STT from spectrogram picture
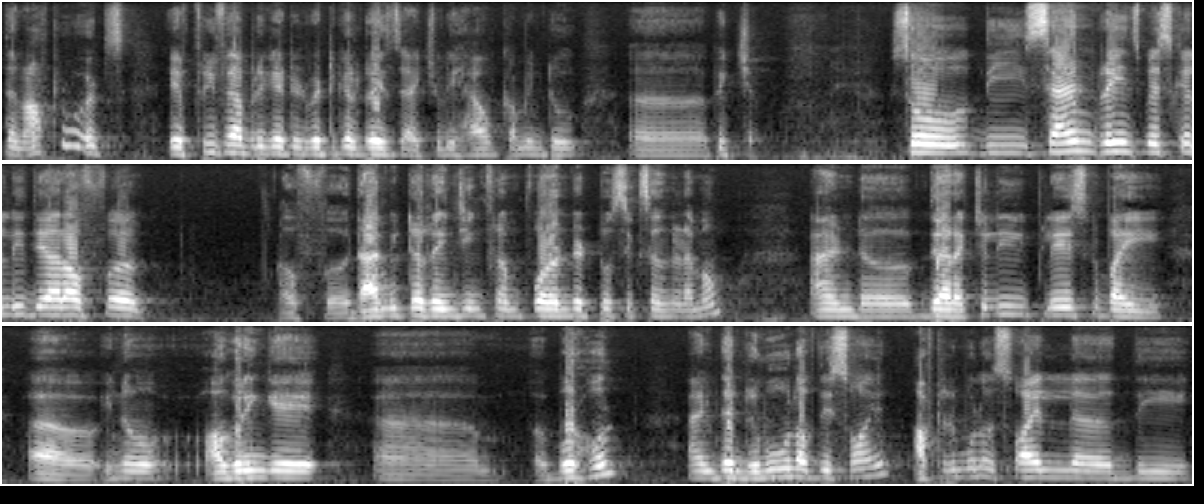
Then afterwards a prefabricated vertical drains actually have come into uh, picture. So the sand drains basically they are of uh, of diameter ranging from 400 to 600 mm. And they are actually placed by uh, you know auguring uh, a borehole and then removal of the soil. After removal of soil uh, the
